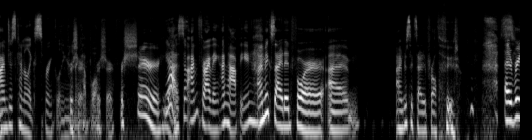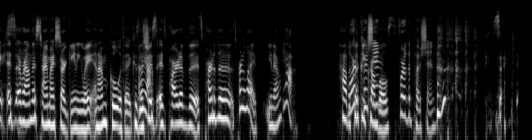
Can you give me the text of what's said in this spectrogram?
I'm just kind of like sprinkling Mm-hmm. for in sure. a couple. For sure. For sure. Yeah, so I'm thriving. I'm happy. I'm excited for um I'm just excited for all the food. Every it's around this time I start gaining weight and I'm cool with it because Oh, it's yeah. just it's part of the it's part of the it's part of life, you know? Yeah, How the more cookie crumbles. for the pushing. Exactly.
